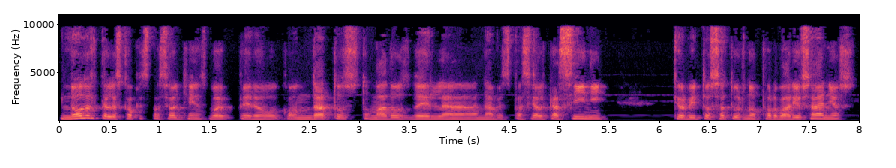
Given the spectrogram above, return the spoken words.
no del telescopio espacial James Webb, pero con datos tomados de la nave espacial Cassini, que orbitó Saturno por varios años.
